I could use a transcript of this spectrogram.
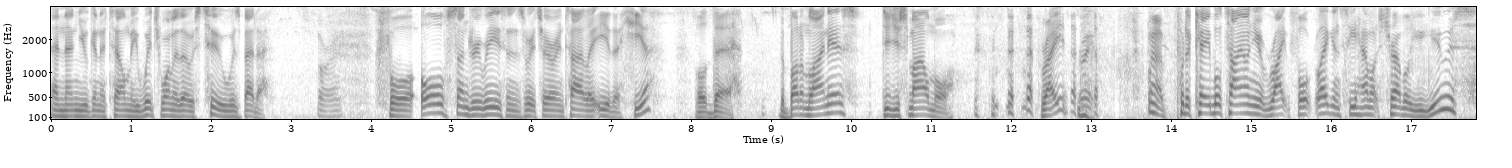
and then you're going to tell me which one of those two was better All right. for all sundry reasons, which are entirely either here or there. The bottom line is, did you smile more? right? Right. I'm going to put a cable tie on your right fork leg and see how much travel you use.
